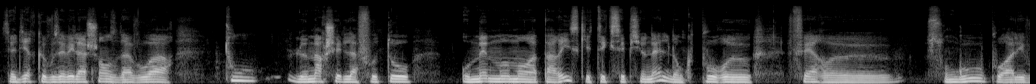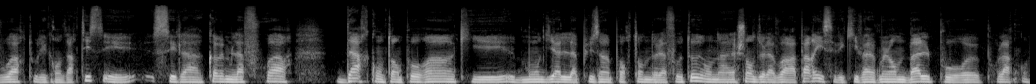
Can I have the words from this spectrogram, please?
C'est-à-dire que vous avez la chance d'avoir tout le marché de la photo au même moment à Paris, ce qui est exceptionnel. Donc pour euh, faire euh, son goût, pour aller voir tous les grands artistes, et c'est là quand même la foire d'art contemporain qui est mondiale la plus importante de la photo. On a la chance de la voir à Paris. C'est l'équivalent de balle pour, euh, pour l'art. Donc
